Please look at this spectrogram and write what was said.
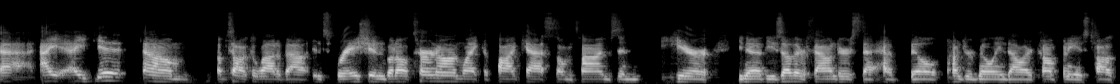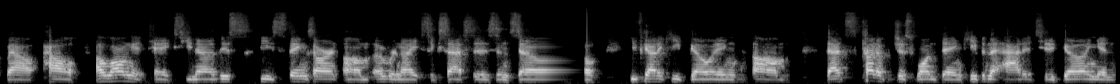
uh, I, I get um, I've talked a lot about inspiration, but I'll turn on like a podcast sometimes and hear you know these other founders that have built hundred million dollar companies talk about how how long it takes. You know, these these things aren't um, overnight successes, and so you've got to keep going. Um, that's kind of just one thing, keeping the attitude going and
